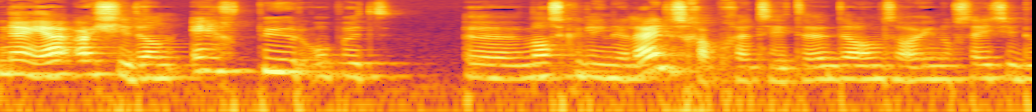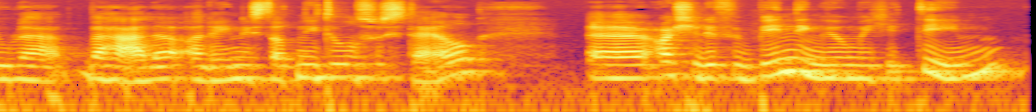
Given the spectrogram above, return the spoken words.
Nou ja, als je dan echt puur op het uh, masculine leiderschap gaat zitten, dan zal je nog steeds je doelen behalen. Alleen is dat niet onze stijl. Uh, als je de verbinding wil met je team,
